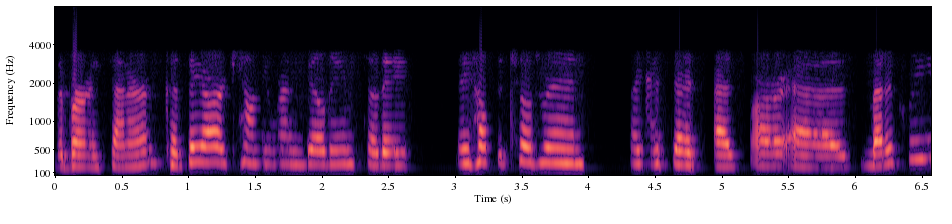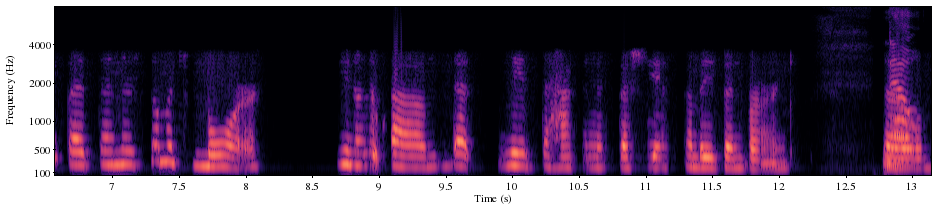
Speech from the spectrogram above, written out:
the Burn Center because they are a county-run building, so they they help the children. Like I said, as far as medically, but then there's so much more you know, um, that needs to happen, especially if somebody's been burned. So, now,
